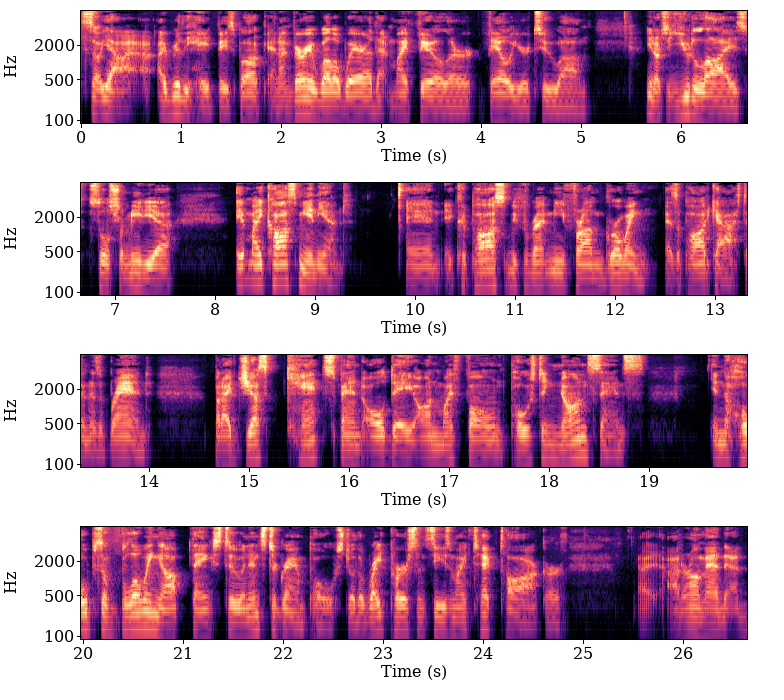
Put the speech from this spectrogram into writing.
so yeah, I, I, really hate Facebook, and I'm very well aware that my failure failure to um, you know to utilize social media it might cost me in the end, and it could possibly prevent me from growing as a podcast and as a brand. But I just can't spend all day on my phone posting nonsense in the hopes of blowing up thanks to an Instagram post or the right person sees my TikTok or I, I, don't know, man.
